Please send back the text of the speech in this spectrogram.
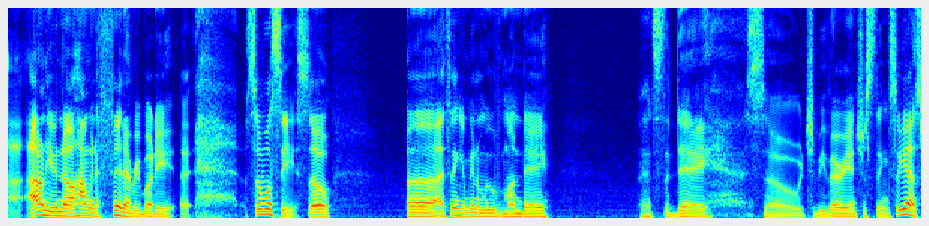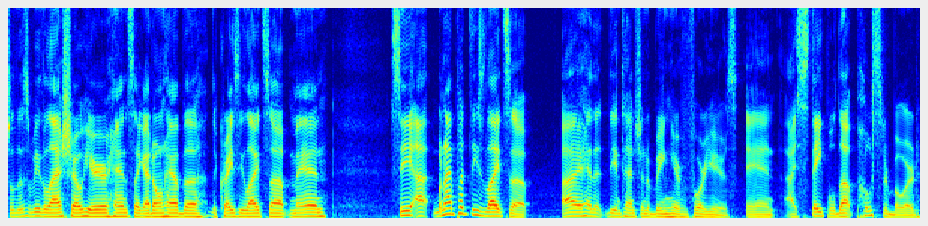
I don't even know how I'm going to fit everybody. Uh, So we'll see. So uh, I think I'm going to move Monday. That's the day. So it should be very interesting. So yeah, so this will be the last show here. Hence, like I don't have the the crazy lights up, man. See, I, when I put these lights up, I had the intention of being here for four years, and I stapled up poster board,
